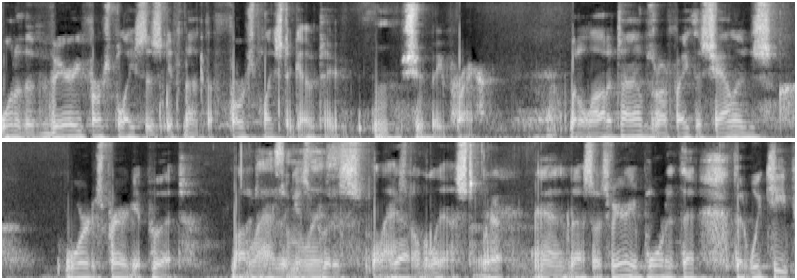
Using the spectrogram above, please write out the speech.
one of the very first places, if not the first place to go to, should be prayer. But a lot of times, when our faith is challenged, where does prayer get put? A lot of Last times, it gets put as last Yeah. on the list. Yeah. And uh, so it's very important that, that we keep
